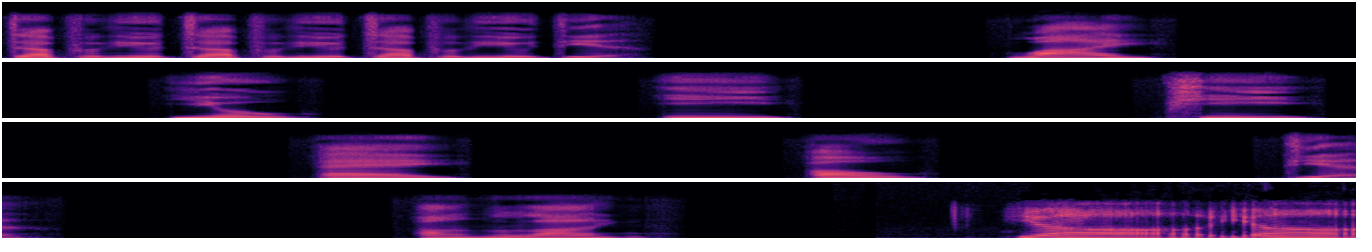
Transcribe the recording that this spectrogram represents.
w w w 点 y u e p a o 点 online。呀呀，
